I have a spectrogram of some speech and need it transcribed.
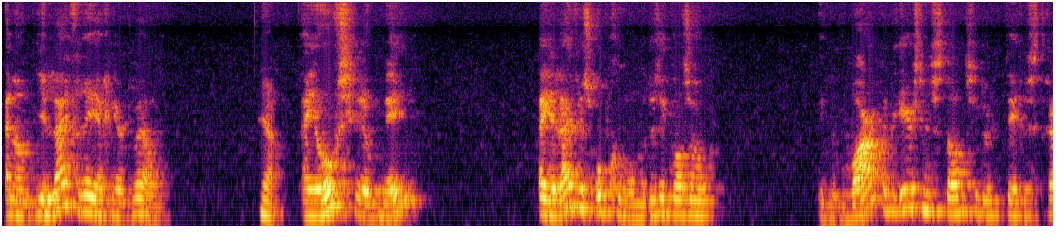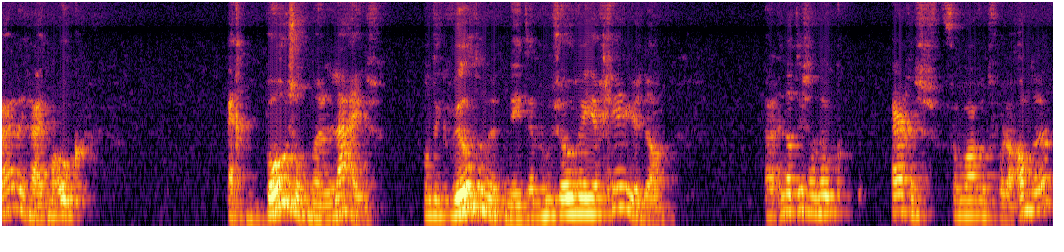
En dan, je lijf reageert wel. Ja. En je hoofd schreeuwt nee. En je lijf is opgewonden. Dus ik was ook in de war in eerste instantie door de tegenstrijdigheid, maar ook echt boos op mijn lijf. Want ik wilde het niet. En hoezo reageer je dan? Eh, en dat is dan ook ergens verwarrend voor de ander,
